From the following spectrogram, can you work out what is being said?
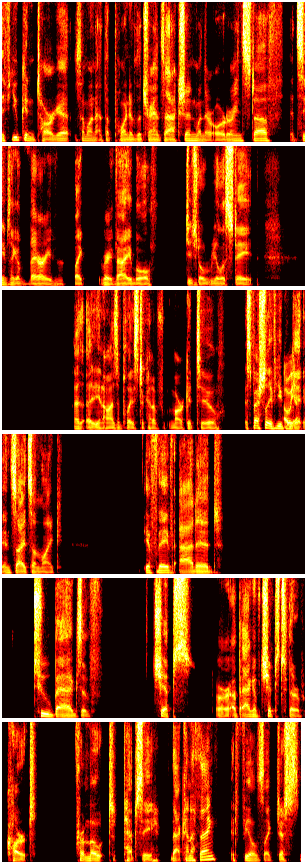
if you can target someone at the point of the transaction when they're ordering stuff, it seems like a very like very valuable digital real estate as, uh, you know as a place to kind of market to, especially if you can oh, yeah. get insights on like if they've added two bags of chips or a bag of chips to their cart, promote Pepsi, that kind of thing. It feels like just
